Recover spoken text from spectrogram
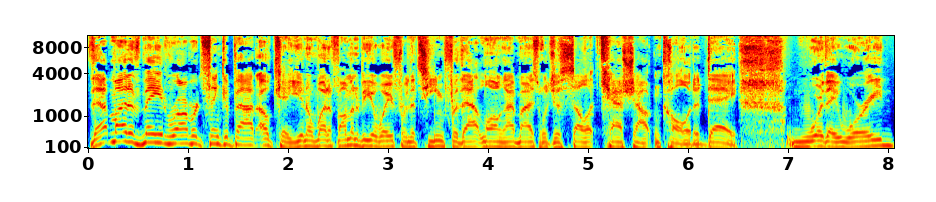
that might have made Robert think about, okay, you know what, if I'm going to be away from the team for that long, I might as well just sell it, cash out, and call it a day. Were they worried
